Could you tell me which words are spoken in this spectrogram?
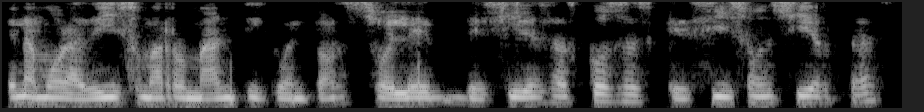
enamoradizo, más romántico, entonces suele decir esas cosas que sí son ciertas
